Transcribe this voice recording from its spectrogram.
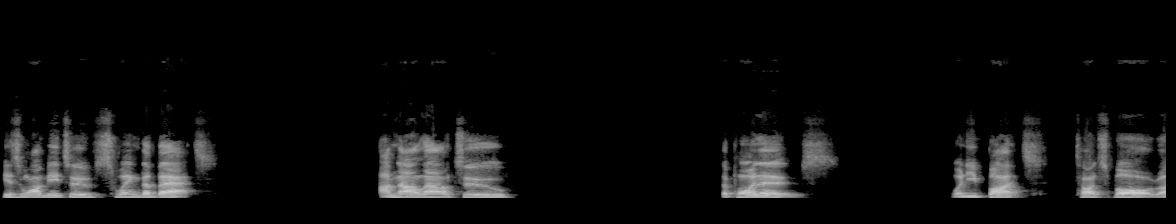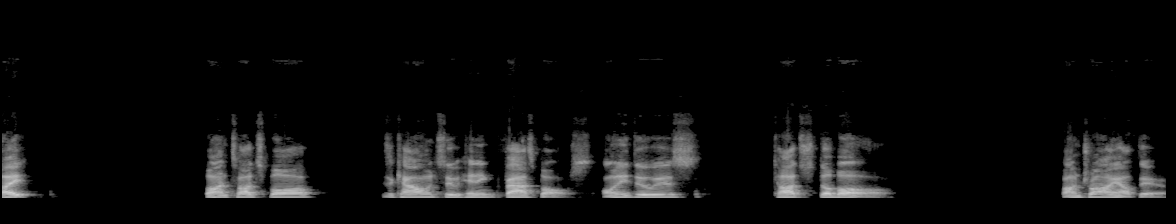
He just want me to swing the bat. I'm not allowed to. The point is, when you bunt, touch ball, right? Bunt, touch ball is accounted to hitting fastballs. All you do is touch the ball. I'm trying out there.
